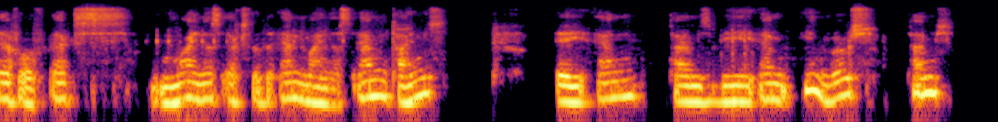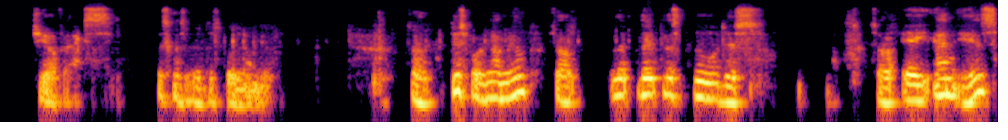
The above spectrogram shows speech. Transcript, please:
f of x minus x to the n minus m times a n times b m inverse times g of x. Let's consider this polynomial. So this polynomial, so let, let, let's do this. So a n is,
